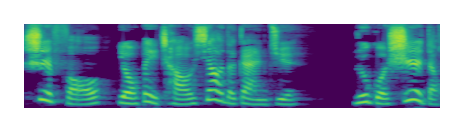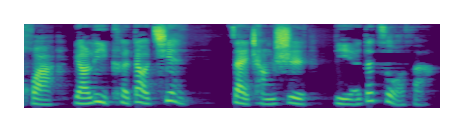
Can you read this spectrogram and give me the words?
是否有被嘲笑的感觉。如果是的话，要立刻道歉，再尝试别的做法。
